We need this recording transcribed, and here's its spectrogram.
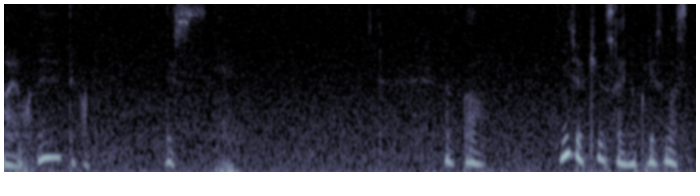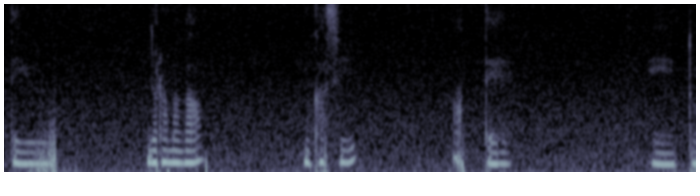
あれはね。って感じですなんか。29歳のクリスマスっていうドラマが昔あってえっ、ー、と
